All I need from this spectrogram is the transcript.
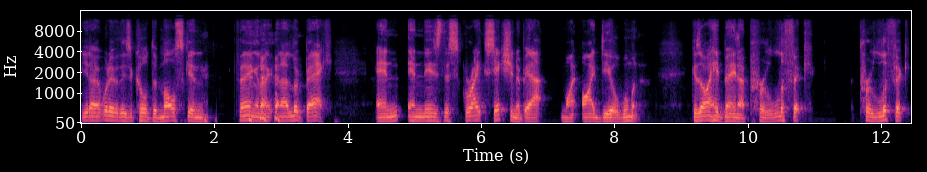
you know, whatever these are called, the moleskin thing, and I and I look back and and there's this great section about my ideal woman because I had been a prolific, prolific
